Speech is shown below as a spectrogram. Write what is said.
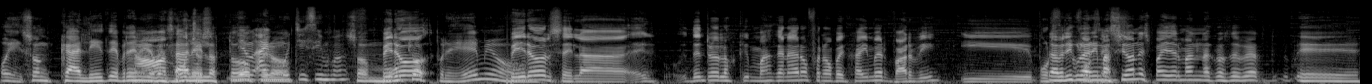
Oye, son calete de premios. No, pensaba leerlos todos, hay pero muchísimos. son Pero- muchos premios. Pero se la... eh, dentro de los que más ganaron fueron Oppenheimer, Barbie y... Poor- la película de animación Spider-Man Across the, eh,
